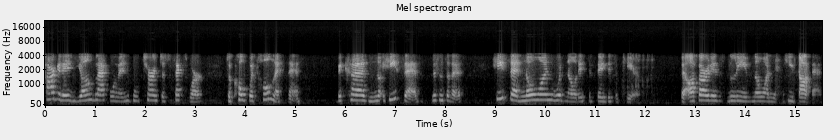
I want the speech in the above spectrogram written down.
targeted young black women who turned to sex work to cope with homelessness because no, he said, listen to this, he said no one would notice if they disappeared. The authorities believe no one, he thought that,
